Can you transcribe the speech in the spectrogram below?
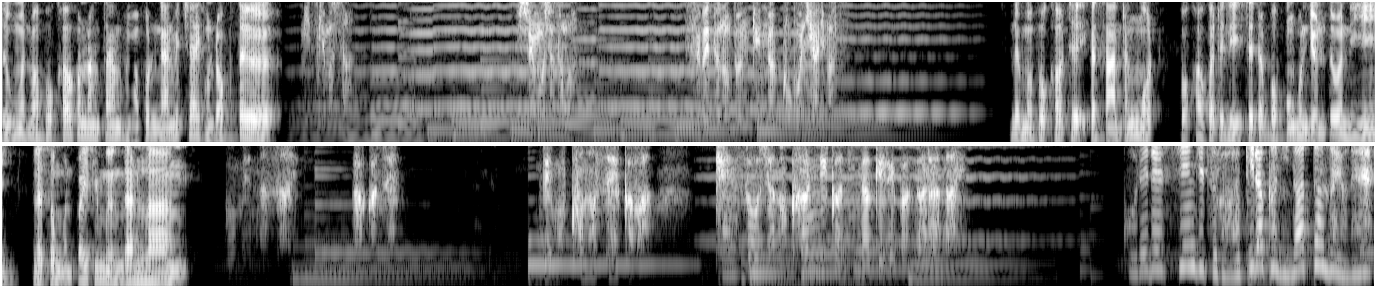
ดูเหมือนว่าพวกเขากำลังตามหาผลงานวิจัยของดร にあります และเมื่อพวกเขาเจอเอกสารทั้งหมด พวกเขาก็ได้รีเซ็ตระบบของหุ่นยนต์ตัวนี้ และส่งมันไปที่เมืองด้านล่าง ごめんなさい博士でもこの成果は検証者の管理下になければならないこれで真実が明らかになったんだよね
